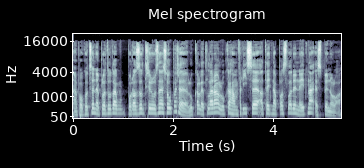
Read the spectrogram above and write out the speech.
A pokud se nepletu, tak porazil tři různé soupeře. Luka Lettlera, Luka Humphreese a teď naposledy Nathana Espinola.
